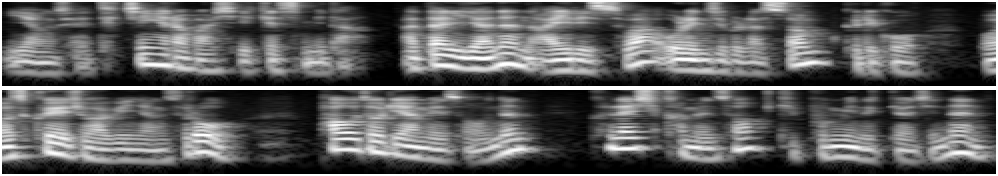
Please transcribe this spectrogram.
이 향수의 특징이라고 할 수 있겠습니다. 아탈리아는 아이리스와 orange blossom 그리고 머스크의 조합인 향수로 powdery함에서 오는 클래식하면서 기품이 느껴지는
